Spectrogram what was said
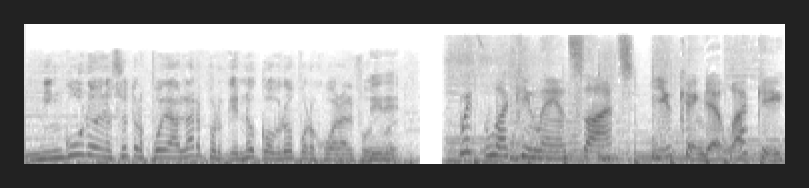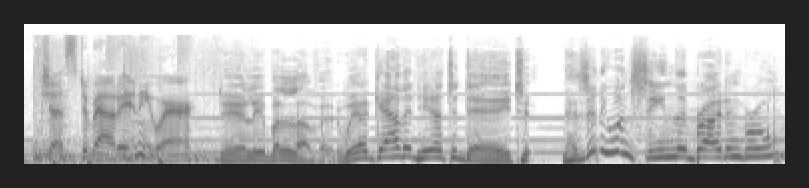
ninguno de nosotros puede hablar porque no cobró por jugar al fútbol? With Lucky Land slots, you can get lucky just about anywhere. Dearly beloved, we are gathered here today to. Has anyone seen the bride and groom?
